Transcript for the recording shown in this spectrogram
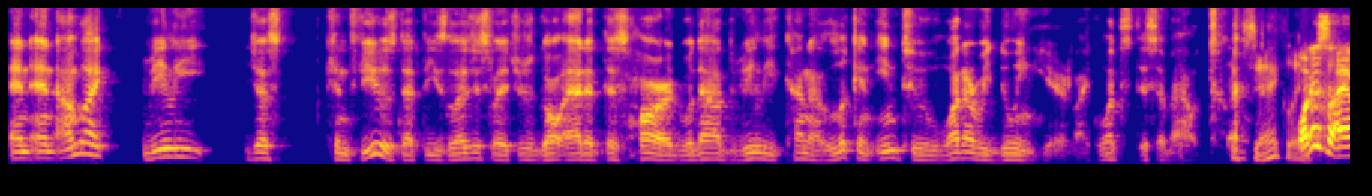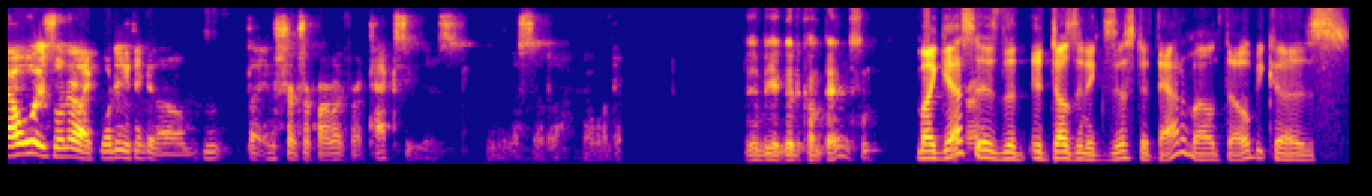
and and i'm like really just confused that these legislatures go at it this hard without really kind of looking into what are we doing here like what's this about Exactly. what is? I always wonder, like, what do you think of the the insurance requirement for a taxi is in Minnesota? I wonder. it'd be a good comparison My guess Right. is that it doesn't exist at that amount though, because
